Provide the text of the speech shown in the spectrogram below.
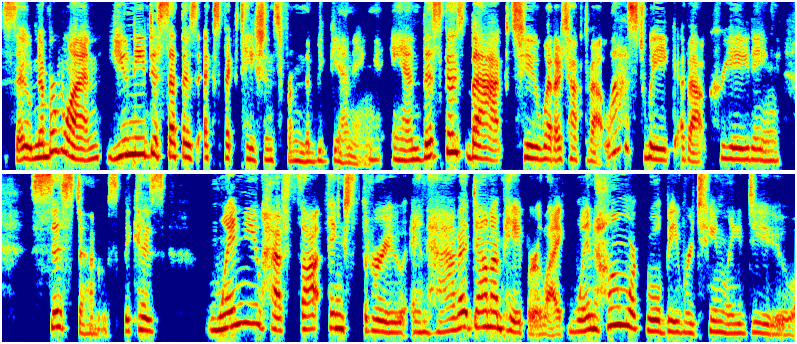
So number 1, you need to set those expectations from the beginning. And this goes back to what I talked about last week about creating systems because when you have thought things through and have it down on paper like when homework will be routinely due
